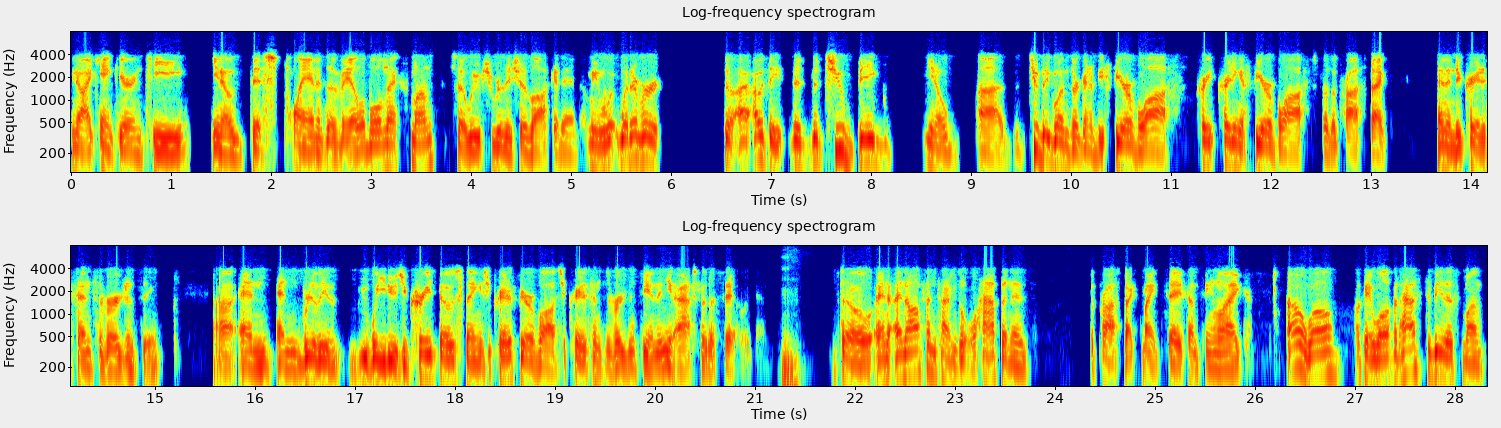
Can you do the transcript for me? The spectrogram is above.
You know, I can't guarantee you know, this plan is available next month. So we should, really should lock it in. I mean, wh- whatever. So I, I, would say the, the two big, you know, uh, the two big ones are going to be fear of loss, create, creating a fear of loss for the prospect, and then to create a sense of urgency. Uh, and and really, what you do is you create those things. You create a fear of loss. You create a sense of urgency, and then you ask for the sale again. Hmm. So, and and oftentimes, what will happen is the prospect might say something like, "Oh well, okay, well if it has to be this month,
